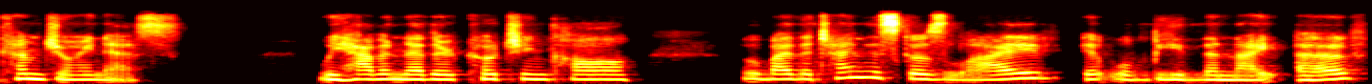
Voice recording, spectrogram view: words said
Come join us. We have another coaching call. Well, by the time this goes live, it will be the night of.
